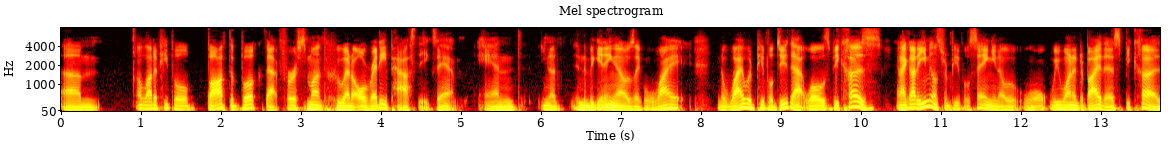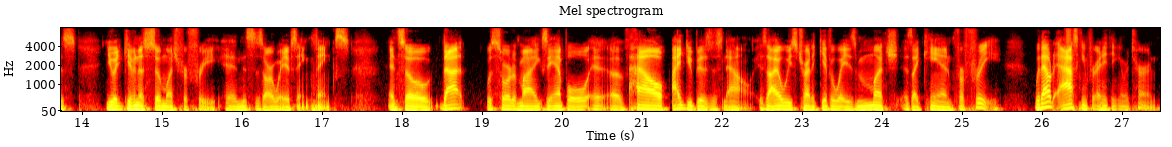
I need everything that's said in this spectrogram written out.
Um, a lot of people bought the book that first month who had already passed the exam and you know in the beginning i was like well why you know why would people do that? Well it's because and i got emails from people saying you know well we wanted to buy this because you had given us so much for free and this is our way of saying thanks. And so that was sort of my example eh, of how i do business now is i always try to give away as much as i can for free without asking for anything in return.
